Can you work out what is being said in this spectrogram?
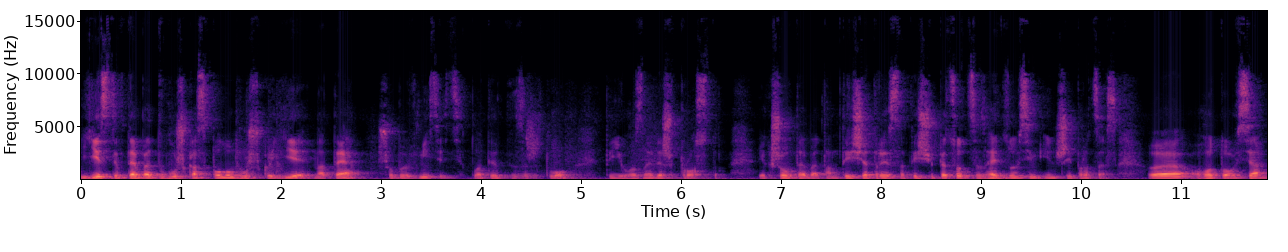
якщо в тебе двушка з половушкою є на те, щоб в місяць платити за житло, ти його знайдеш просто. Якщо в тебе там 1300-1500, це геть зовсім інший процес. Е, готовся.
